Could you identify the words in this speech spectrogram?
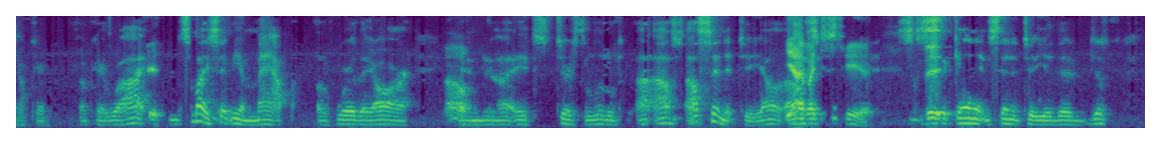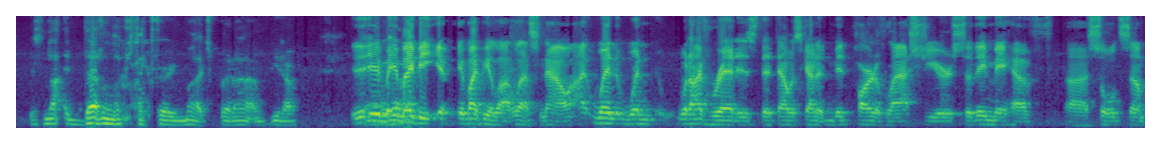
Okay. Okay. Well, I, somebody sent me a map of where they are, oh. and uh, it's just a little. I, will I'll send it to you. I'll, yeah, I'll I'd like to see it. Scan it and send it to you. They're just. It's not. It doesn't look like very much, but uh, you know, it, it, it, might be it, it, might be a lot less now. I, when when what I've read is that that was kind of mid part of last year, so they may have uh, sold some.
